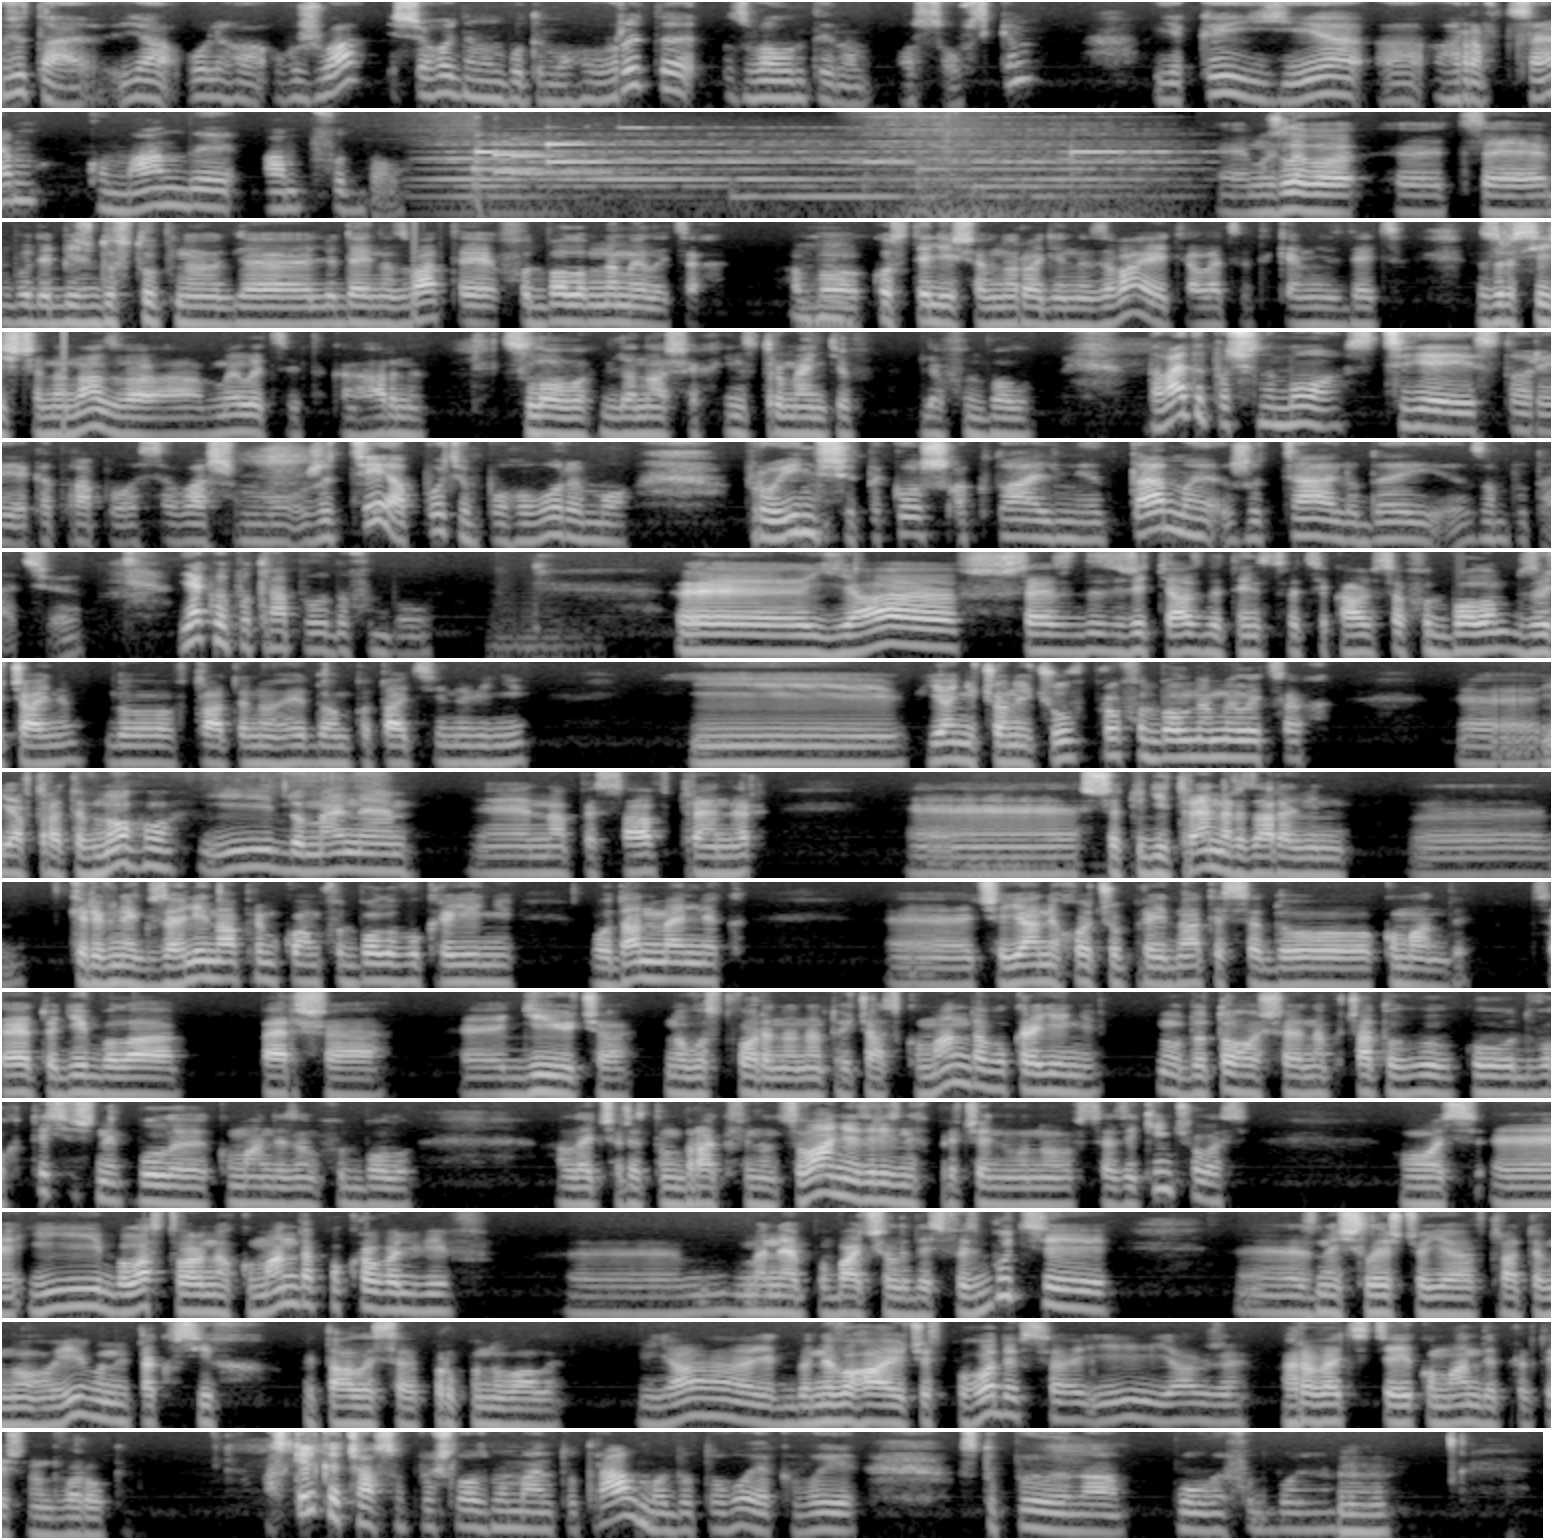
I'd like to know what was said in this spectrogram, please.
Вітаю, я Ольга Гужва, і сьогодні ми будемо говорити з Валентином Осовським, який є е, гравцем команди Ампфутбол. Е, Можливо, е, це буде більш доступно для людей назвати футболом на милицях. Або Мгм. костеліше в народі називають, але це таке, мені здається, зросійщена назва, а милиці таке гарне слово для наших інструментів для футболу. Давайте почнемо з цієї історії, яка трапилася в вашому житті, а потім поговоримо про інші також актуальні теми життя людей з ампутацією. Як ви потрапили до футболу? Е, я все з з життя, з дитинства цікавився футболом, звичайним, до втрати ноги, до ампутації на війні. І я нічого не чув про футбол на милицях. Е, я втратив ногу, і до мене написав тренер. Е, ще тоді тренер, зараз він е, керівник взагалі напрямку амфутболу в Україні, Богдан Мельник. Е, чи я не хочу приєднатися до команди. Це тоді була перша е, діюча новостворена на той час команда в Україні. Ну, до того ще на початку 2000-х були команди з амфутболу, але через там брак фінансування з різних причин воно все закінчилось. Ось, е, і була створена команда Покрова Львів. Е, мене побачили десь в Фейсбуці, е, знайшли, що я втратив ногу, і вони так всіх питалися, пропонували. Я, якби не вагаючись, погодився, і я вже гравець цієї команди практично два роки. А скільки часу пройшло з моменту травми до того, як ви ступили на поле футбольне? Мгм.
